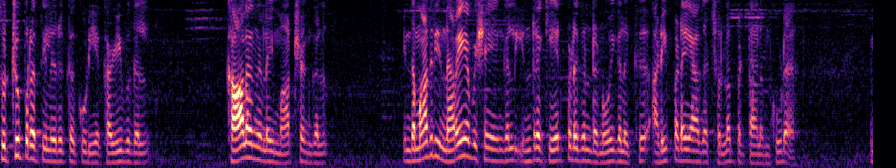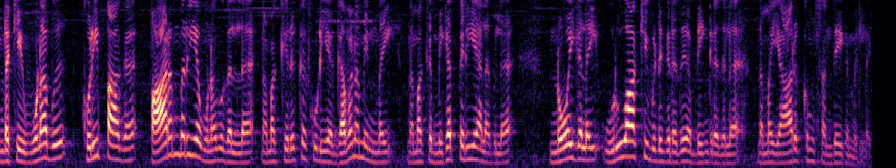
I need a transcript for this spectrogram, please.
சுற்றுப்புறத்தில் இருக்கக்கூடிய கழிவுகள் காலநிலை மாற்றங்கள் இந்த மாதிரி நிறைய விஷயங்கள் இன்றைக்கு ஏற்படுகின்ற நோய்களுக்கு அடிப்படையாக சொல்லப்பட்டாலும் கூட இன்றைக்கு உணவு குறிப்பாக பாரம்பரிய உணவுகளில் நமக்கு இருக்கக்கூடிய கவனமின்மை நமக்கு மிகப்பெரிய அளவில் நோய்களை உருவாக்கி விடுகிறது அப்படிங்கிறதுல நம்ம யாருக்கும் சந்தேகம் இல்லை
